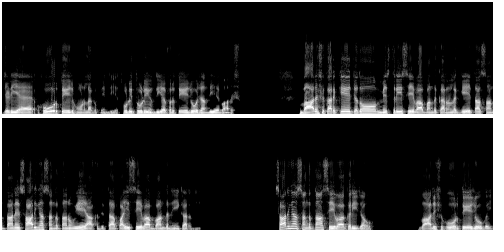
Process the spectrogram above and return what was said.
ਜਿਹੜੀ ਹੈ, ਹੋਰ ਤੇਜ਼ ਹੋਣ ਲੱਗ ਪੈਂਦੀ ਹੈ। ਥੋੜੀ ਥੋੜੀ ਹੁੰਦੀ ਹੈ, ਫਿਰ ਤੇਜ਼ ਹੋ ਜਾਂਦੀ ਹੈ ਬਾਰਿਸ਼। ਬਾਰਿਸ਼ ਕਰਕੇ ਜਦੋਂ ਮਿਸਤਰੀ ਸੇਵਾ ਬੰਦ ਕਰਨ ਲੱਗੇ ਤਾਂ ਸੰਤਾਂ ਨੇ ਸਾਰੀਆਂ ਸੰਗਤਾਂ ਨੂੰ ਇਹ ਆਖ ਦਿੱਤਾ, ਭਾਈ, ਸੇਵਾ ਬੰਦ ਨਹੀਂ ਕਰਨੀ। ਸਾਰੀਆਂ ਸੰਗਤਾਂ ਸੇਵਾ ਕਰੀ ਜਾਓ। ਬਾਰਿਸ਼ ਹੋਰ ਤੇਜ਼ ਹੋ ਗਈ।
